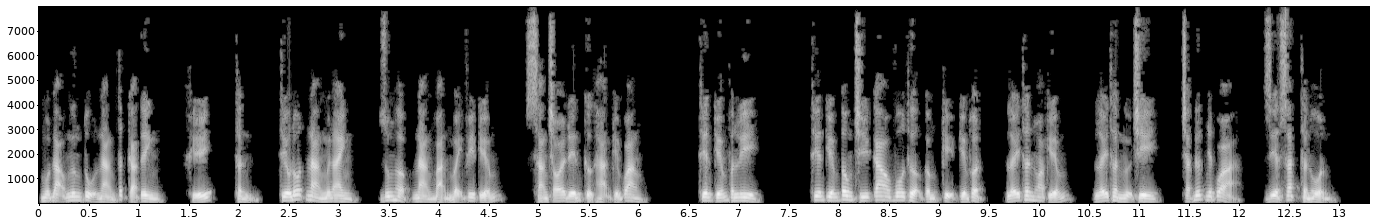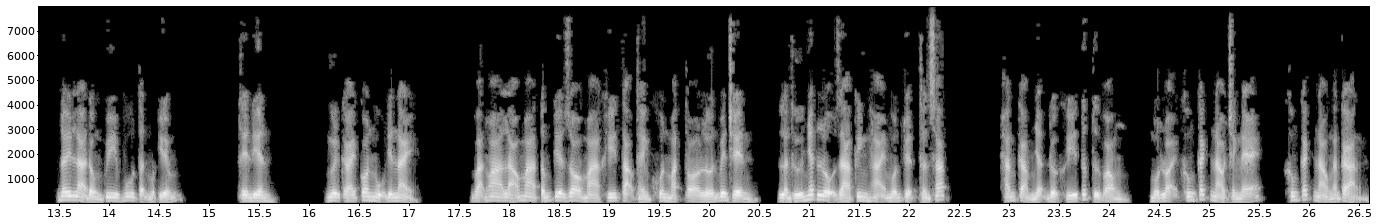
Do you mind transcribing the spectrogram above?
Một đạo ngưng tụ nàng tất cả tinh, khí, thần tiêu đốt nàng nguyên anh, dung hợp nàng bản mệnh phi kiếm, sáng chói đến cực hạn kiếm quang. Thiên kiếm phân ly. Thiên kiếm tông trí cao vô thượng cấm kỵ kiếm thuật, lấy thân hoa kiếm, lấy thần ngự chi, chặt đứt nhân quả diện sắt thần hồn. Đây là đồng quy vu tận một kiếm. Tên điên, người cái con mụ điên này vạn hoa lão ma tấm kia do ma khí tạo thành khuôn mặt to lớn bên trên, lần thứ nhất lộ ra kinh hãi muốn tuyệt thần sắc. Hắn cảm nhận được khí tức tử vong, một loại không cách nào tránh né, không cách nào ngăn cản,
